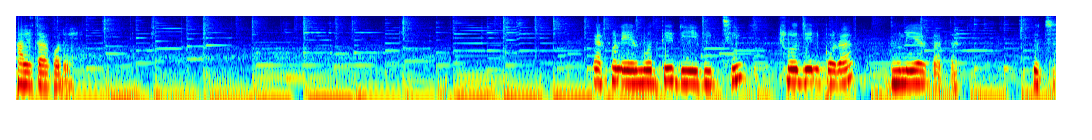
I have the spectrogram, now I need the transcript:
হালকা করে। এখন এর মধ্যে দিয়ে দিচ্ছি ফ্রোজেন করা ধনিয়ার পাতা, কুচি।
